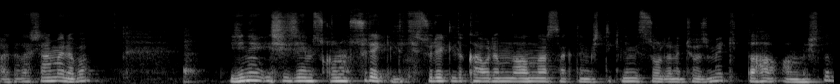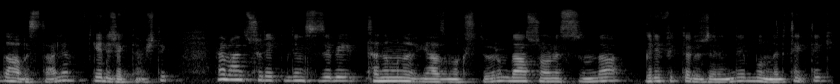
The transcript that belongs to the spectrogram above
Arkadaşlar merhaba. Yine işleyeceğimiz konu süreklilik. Süreklilik kavramını anlarsak demiştik. Limit sorularını çözmek daha anlaşılır, daha basit hale gelecek demiştik. Hemen sürekliliğin size bir tanımını yazmak istiyorum. Daha sonrasında grafikler üzerinde bunları tek tek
